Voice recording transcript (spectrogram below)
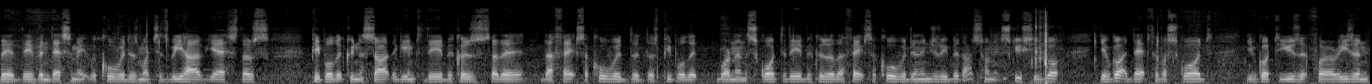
They, they've been decimated with COVID as much as we have. Yes, there's people that couldn't start the game today because of the, the effects of COVID. There's people that weren't in the squad today because of the effects of COVID and injury. But that's not an excuse. You've got you've got a depth of a squad. You've got to use it for a reason.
